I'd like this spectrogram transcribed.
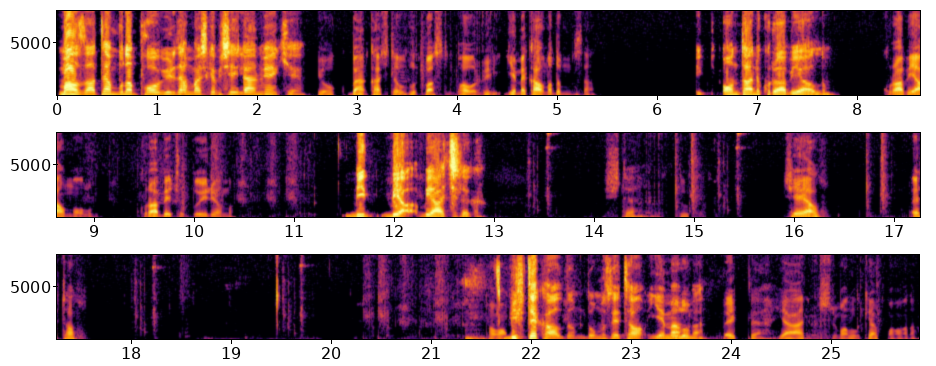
Mal zaten buna Po 1'den başka bir şey gelmiyor ki. Yok ben kaç level'lık bastım Power 1. Yemek almadın mı sen? İk- 10 tane kurabiye aldım. Kurabiye alma oğlum. Kurabiye çok doyuruyor mu? Bir, bir, bir açlık. İşte dur. Şey al. Et al. Tamam. Biftek aldım. Domuz eti al- yemem Oğlum, ben. Bekle. Yani Müslümanlık yapma bana.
